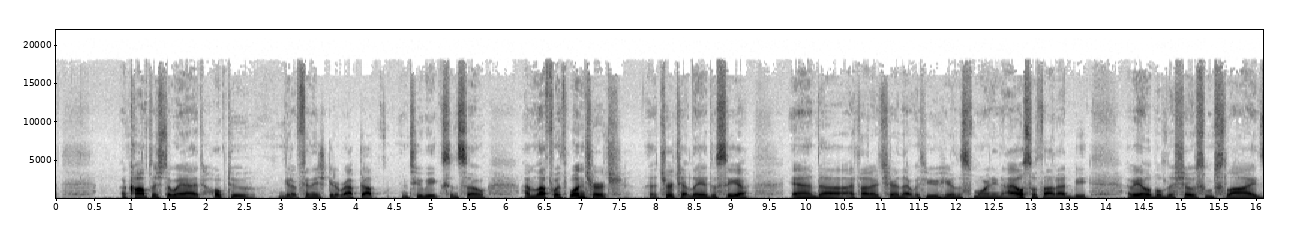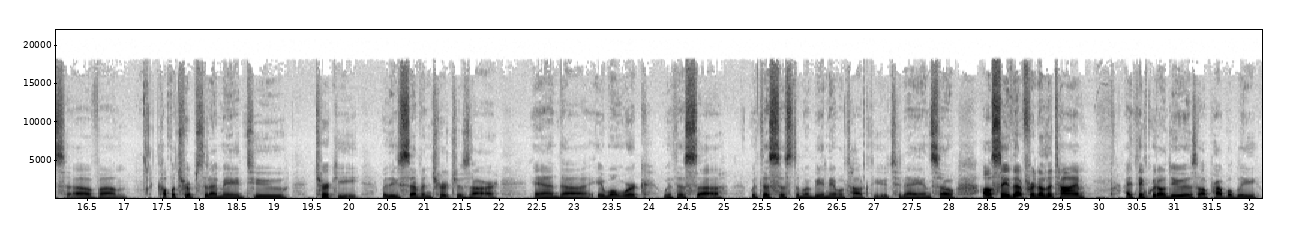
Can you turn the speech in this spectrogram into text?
accomplished the way I'd hoped to get it finished, get it wrapped up in two weeks. And so I'm left with one church, a church at Laodicea. And uh, I thought I'd share that with you here this morning. I also thought I'd be available to show some slides of um, a couple trips that I made to Turkey, where these seven churches are, and uh, it won't work with this uh, with this system of being able to talk to you today. And so I'll save that for another time. I think what I'll do is I'll probably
